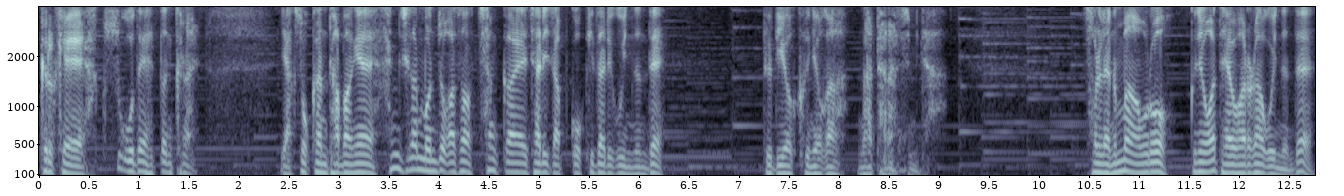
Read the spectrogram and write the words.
그렇게 학수고대 했던 그날 약속한 다방에 한 시간 먼저 가서 창가에 자리 잡고 기다리고 있는데 드디어 그녀가 나타났습니다. 설레는 마음으로 그녀와 대화를 하고 있는데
